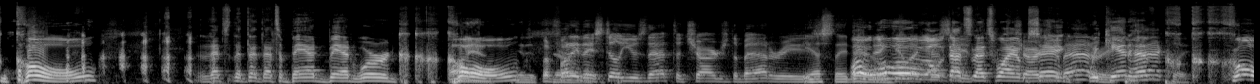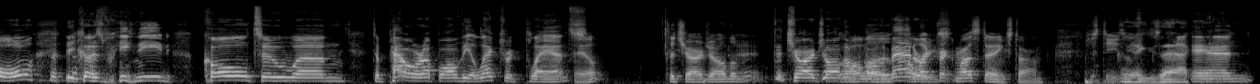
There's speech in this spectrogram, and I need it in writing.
c- coal that's that, that, that's a bad bad word c- c- coal But funny, terrible. they still use that to charge the batteries. Yes, they do. Oh, Make oh, oh, oh, that's that's why I'm saying we can't have Exactly. c- c- coal because we need coal to um, to power up all the electric plants Yep. To charge all the to charge all the all, all the the batteries. electric Mustangs, Tom. Just easy. exactly. and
